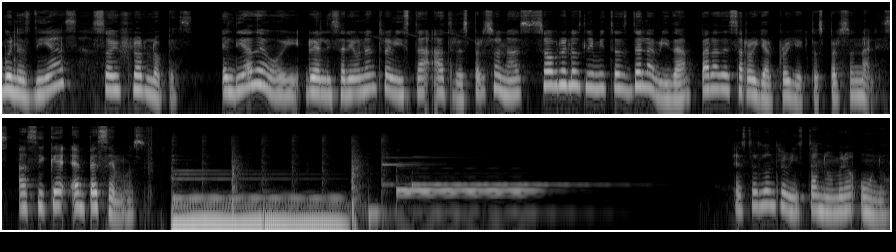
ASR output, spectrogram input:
Buenos días, soy Flor López. El día de hoy realizaré una entrevista a tres personas sobre los límites de la vida para desarrollar proyectos personales. Así que empecemos. Esta es la entrevista número uno.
